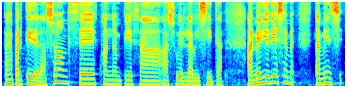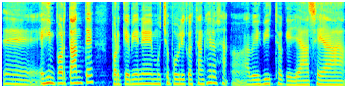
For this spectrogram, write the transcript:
pues a partir de las 11 es cuando empieza a subir la visita. Al mediodía se también eh, es importante porque viene mucho público extranjero, habéis visto que ya se ha,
